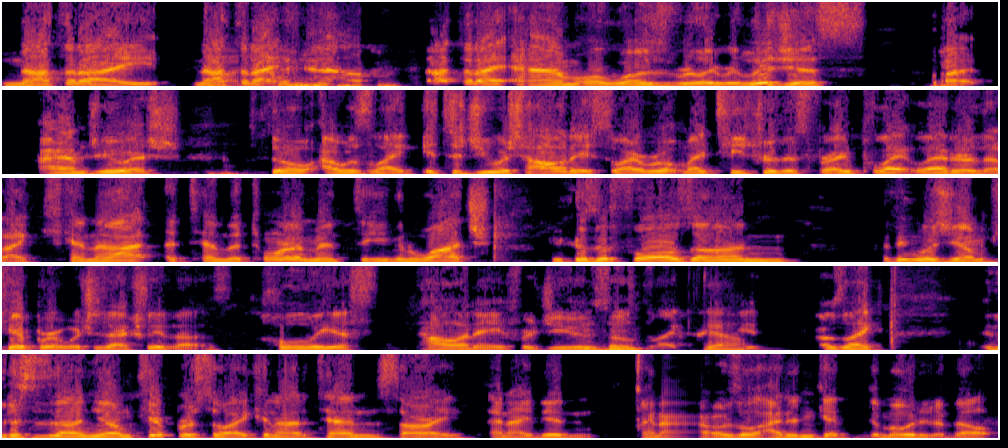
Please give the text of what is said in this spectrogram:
Not that I not that I am not that I am or was really religious but I am Jewish. So I was like it's a Jewish holiday. So I wrote my teacher this very polite letter that I cannot attend the tournament to even watch because it falls on I think it was Yom Kippur, which is actually the holiest holiday for Jews. So I was like, Yeah. I was like, this is on Yom Kippur, so I cannot attend. Sorry, and I didn't, and I was I didn't get demoted a belt.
